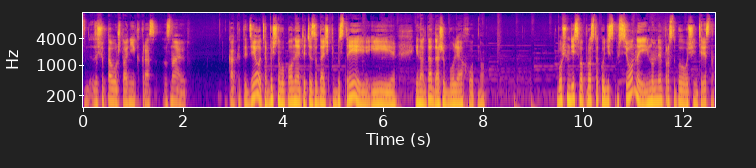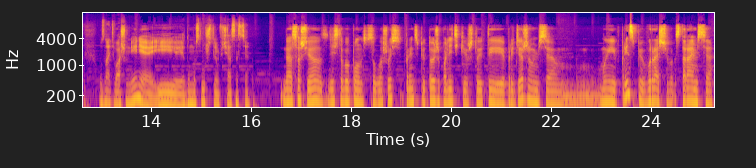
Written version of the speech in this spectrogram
за счет того, что они как раз знают, как это делать, обычно выполняют эти задачки быстрее и иногда даже более охотно. В общем, здесь вопрос такой дискуссионный, но мне просто было очень интересно узнать ваше мнение, и я думаю, слушателям в частности. Да, Саш, я здесь с тобой полностью соглашусь. В принципе, той же политики, что и ты, придерживаемся. Мы, в принципе, выращиваем, стараемся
